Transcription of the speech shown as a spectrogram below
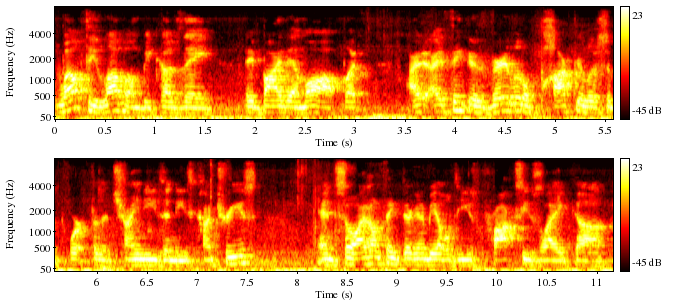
wealthy love them because they they buy them off, but I, I, think there's very little popular support for the Chinese in these countries, and so I don't think they're going to be able to use proxies like, uh,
